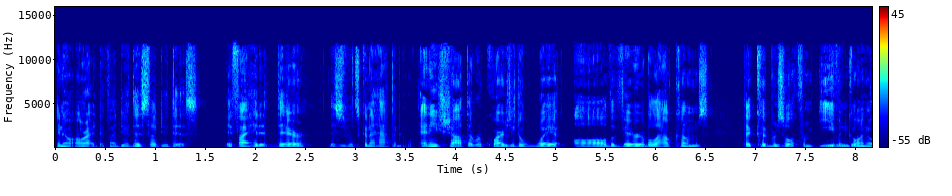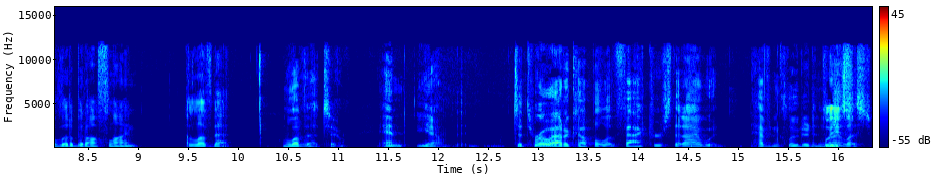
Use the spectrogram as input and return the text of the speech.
you know, all right, if I do this, I do this. If I hit it there, this is what's going to happen. Any shot that requires you to weigh all the variable outcomes that could result from even going a little bit offline, I love that. I love that too. And, you know, to throw out a couple of factors that I would have included in Please. my list,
